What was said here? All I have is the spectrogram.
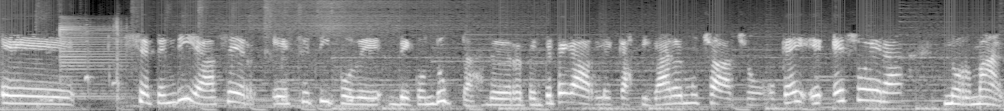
Eh, se tendía a hacer ese tipo de, de conductas, de de repente pegarle, castigar al muchacho, ¿ok? E, eso era normal.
